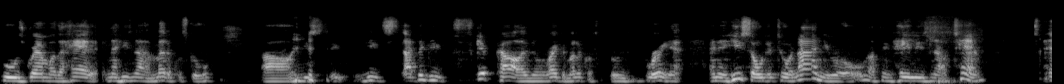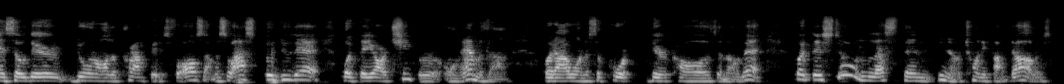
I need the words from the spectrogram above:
whose grandmother had it. Now he's not in medical school. Uh, he's, he's, I think he skipped college and went right to medical school. He's brilliant. And then he sold it to a nine year old. I think Haley's now 10. And so they're doing all the profits for Alzheimer's. So I still do that, but they are cheaper on Amazon. But I want to support their cause and all that. But they're still less than, you know, $25.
